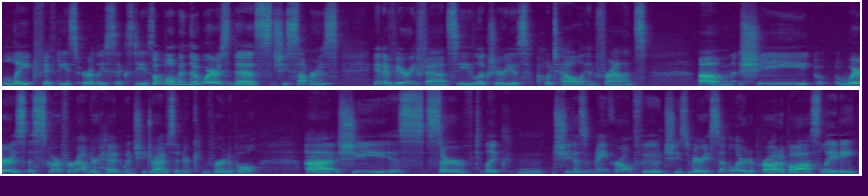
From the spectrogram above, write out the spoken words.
late 50s, early 60s. The woman that wears this, she summers in a very fancy, luxurious hotel in France. Um, she wears a scarf around her head when she drives in her convertible. Uh, she is served like she doesn't make her own food. She's very similar to Prada Boss Lady,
